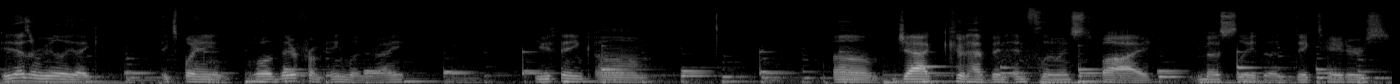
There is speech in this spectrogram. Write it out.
it doesn't really like explain? Well, they're from England, right? Mm. You think um um Jack could have been influenced by mostly the dictators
